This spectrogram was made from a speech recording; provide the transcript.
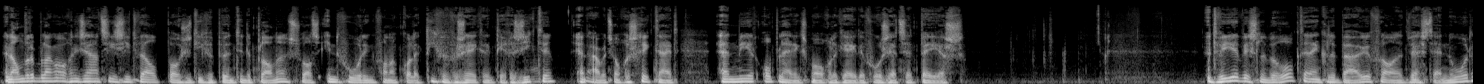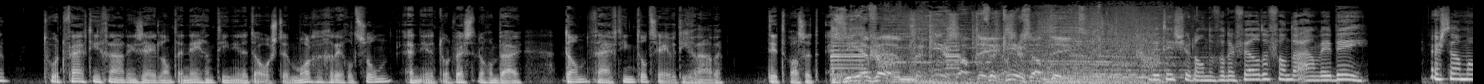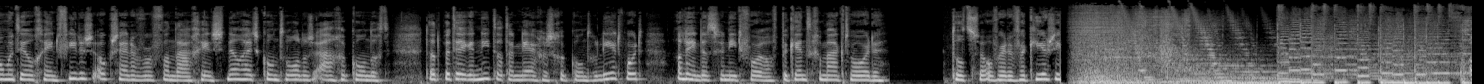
Een andere belangenorganisatie ziet wel positieve punten in de plannen, zoals invoering van een collectieve verzekering tegen ziekte en arbeidsongeschiktheid en meer opleidingsmogelijkheden voor ZZP'ers. Het weer wisselend bewolkt en enkele buien, vooral in het westen en noorden. Het wordt 15 graden in Zeeland en 19 in het oosten. Morgen geregeld zon en in het noordwesten nog een bui. Dan 15 tot 17 graden. Dit was het... ZFM, verkeersupdate. verkeersupdate. Dit is Jolande van der Velde van de ANWB. Er staan momenteel geen files, ook zijn er voor vandaag geen snelheidscontroles aangekondigd. Dat betekent niet dat er nergens gecontroleerd wordt, alleen dat ze niet vooraf bekendgemaakt worden. Tot zover de verkeers...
